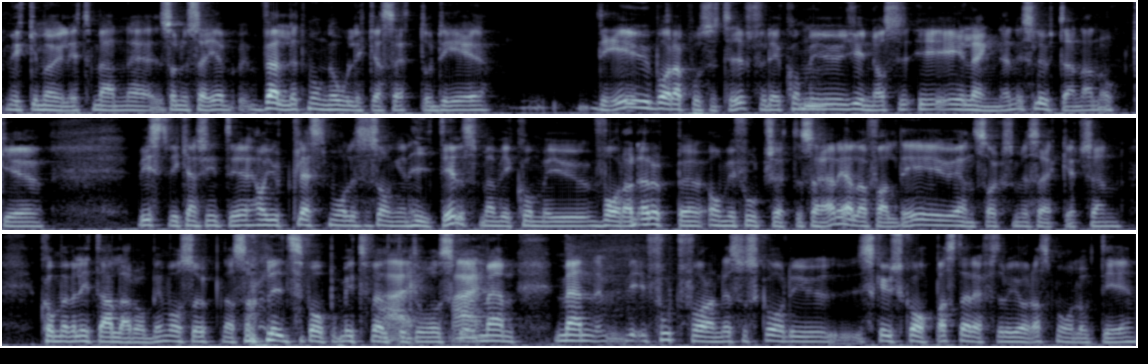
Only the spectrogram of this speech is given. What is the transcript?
Mycket möjligt, men som du säger, väldigt många olika sätt och det det är ju bara positivt för det kommer ju gynna oss i, i längden i slutändan och eh, Visst, vi kanske inte har gjort flest mål i säsongen hittills, men vi kommer ju vara där uppe om vi fortsätter så här i alla fall. Det är ju en sak som är säkert. Sen kommer väl inte alla Robin vara så öppna som Leeds var på mittfältet nej, då. Ska, men, men fortfarande så ska det ju, ska ju skapas därefter och göras mål och det,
